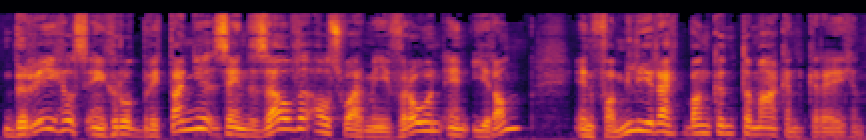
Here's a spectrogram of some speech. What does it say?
De regels in Groot-Brittannië zijn dezelfde als waarmee vrouwen in Iran in familierechtbanken te maken krijgen.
